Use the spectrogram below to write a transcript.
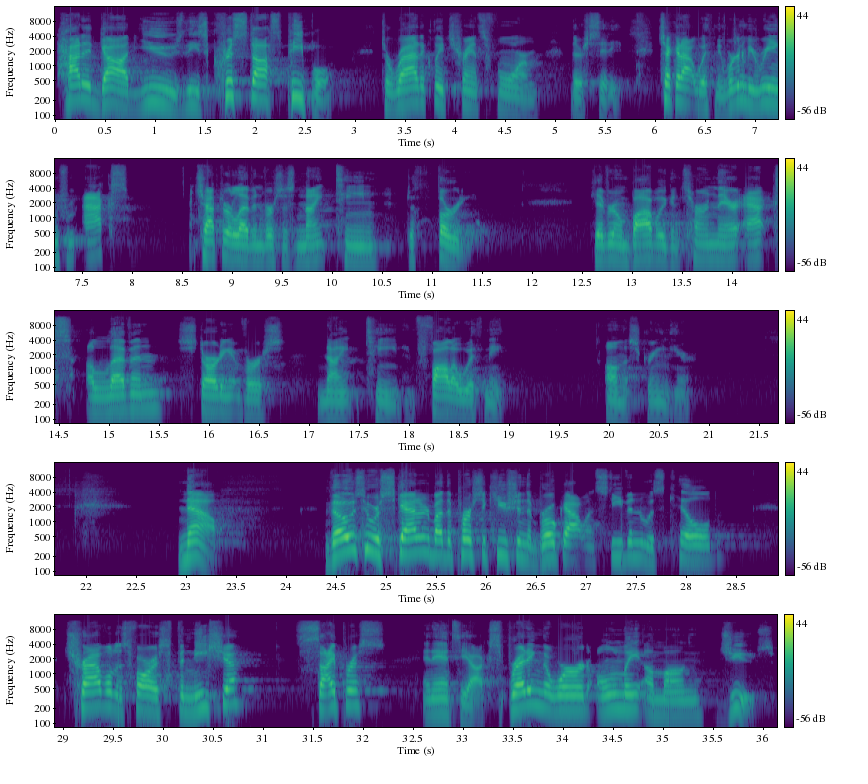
how did God use these Christos people to radically transform their city? Check it out with me. We're going to be reading from Acts chapter 11, verses 19 to 30. If you have your own Bible, you can turn there. Acts 11, starting at verse 19, and follow with me on the screen here. Now, those who were scattered by the persecution that broke out when Stephen was killed traveled as far as Phoenicia, Cyprus, and Antioch, spreading the word only among Jews.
